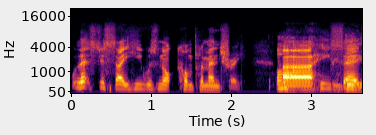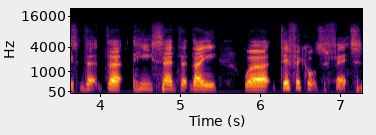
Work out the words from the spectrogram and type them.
let's just say he was not complimentary Oh, uh, he indeed. said that, that he said that they were difficult to fit.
